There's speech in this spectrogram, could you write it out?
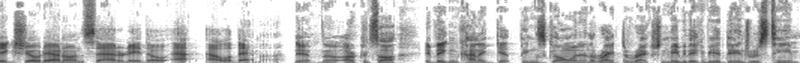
Big showdown on Saturday, though, at Alabama. Yeah, no, Arkansas, if they can kind of get things going in the right direction, maybe they can be a dangerous team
